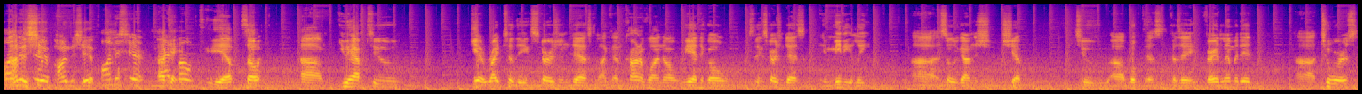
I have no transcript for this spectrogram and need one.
On, the, ship, on the ship. On the ship, not Okay. boat. Yep. So um, you have to get right to the excursion desk. Like on Carnival, I know we had to go to the excursion desk immediately uh, as soon as we got on the sh- ship to uh, book this because they very limited uh, tours.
